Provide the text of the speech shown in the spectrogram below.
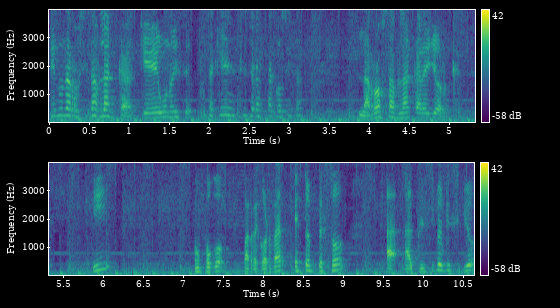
tiene una rosita blanca que uno dice, puta, ¿qué, qué será esta cosita? La rosa blanca de York. Y un poco para recordar, esto empezó a- al principio, al principio,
